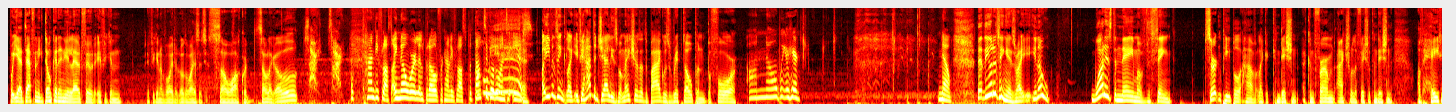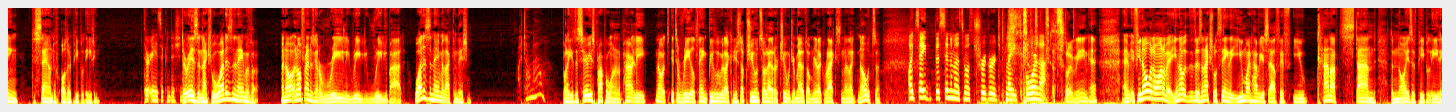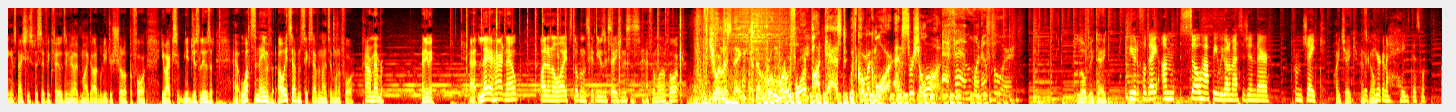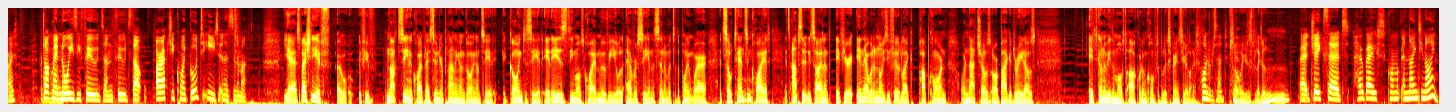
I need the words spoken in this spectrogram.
but yeah, definitely don't get any loud food if you can if you can avoid it. Otherwise, it's just so awkward. So like, oh, sorry, sorry. Like candy floss. I know we're a little bit old for candy floss, but that's a Oh, good one to eat. I even think like if you had the jellies, but make sure that the bag was ripped open before. Oh no, but you're here. No. The, the other thing is right. You know, what is the name of the thing? Certain people have like a condition, a confirmed, actual, official condition of hating the sound of other people eating. There is a condition. There yeah. is an actual. What is the name of it? I know. I know. A friend who's got it really, really, really bad. What is the name of that condition? I don't know. But like, it's a serious, proper one, and apparently, no, it's it's a real thing. People will be like, "Can you stop chewing so loud or chewing with your mouth open?" You're like, "Relax," and they're like, "No, it's a." I'd say the cinema is the most triggered place for that. That's what I mean. Yeah. Um, if you know what I'm on about, you know, there's an actual thing that you might have it yourself if you cannot stand the noise of people eating, especially specific foods, and you're like, "My God, will you just shut up before you actually you just lose it?" Uh, what's the name of it? Oh eight seven six seven nine seven one zero four. Can't remember. Anyway, uh, lay a heart now. I don't know why it's Dublin's hit music station. This is FM 104. You're listening to the Room 104 podcast with Cormac Moore and Saoirse Long. FM 104. Lovely day. Beautiful day. I'm so happy we got a message in there from Jake. Hi Jake, how's you're, it going? You're going to hate this one, right? We're talking about noisy foods and foods that are actually quite good to eat in a cinema. Yeah, especially if uh, if you've not seen a Quiet Place 2 and you're planning on going on see it, going to see it, it is the most quiet movie you will ever see in the cinema to the point where it's so tense and quiet, it's absolutely silent. If you're in there with a noisy food like popcorn or nachos or a bag of Doritos, it's going to be the most awkward, uncomfortable experience of your life. Hundred percent. So you're just like. Uh, Jake said, "How about Cormac a 99?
